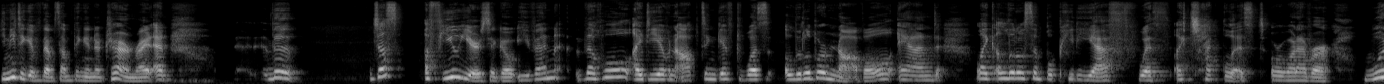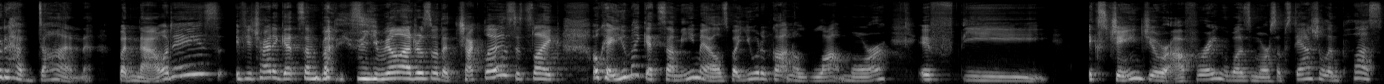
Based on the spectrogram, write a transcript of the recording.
you need to give them something in return, right? And the just a few years ago, even, the whole idea of an opt in gift was a little more novel and like a little simple PDF with a checklist or whatever would have done. But nowadays, if you try to get somebody's email address with a checklist, it's like, okay, you might get some emails, but you would have gotten a lot more if the exchange you were offering was more substantial. And plus,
